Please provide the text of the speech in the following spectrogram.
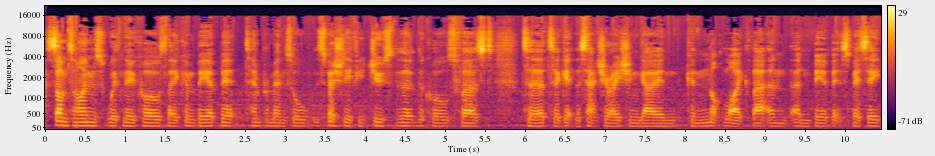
Sometimes with new coils they can be a bit temperamental, especially if you juice the, the coils first to, to get the saturation going. Can not like that and, and be a bit spitty.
